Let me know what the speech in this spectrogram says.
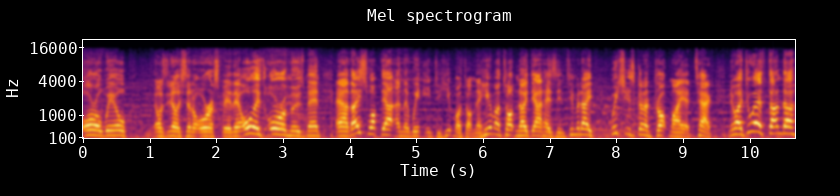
Aura Wheel, I was nearly said an Aura Sphere there. All these Aura moves, man. Uh, they swapped out and they went into Hitmontop. Now, Hitmontop, no doubt, has Intimidate, which is going to drop my attack. Now, I do have Thunder.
